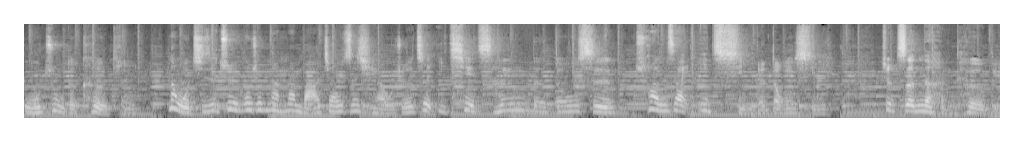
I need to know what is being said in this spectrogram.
无助的课题。那我其实最后就慢慢把它交织起来，我觉得这一切真的都是串在一起的东西，就真的很特别。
